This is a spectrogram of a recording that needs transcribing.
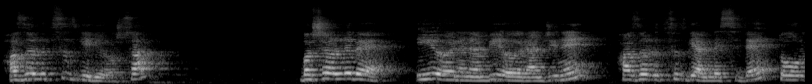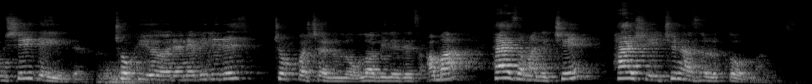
Hazırlıksız geliyorsa başarılı ve iyi öğrenen bir öğrencinin hazırlıksız gelmesi de doğru bir şey değildir. Çok iyi öğrenebiliriz, çok başarılı olabiliriz ama her zaman için her şey için hazırlıklı olmalıyız.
